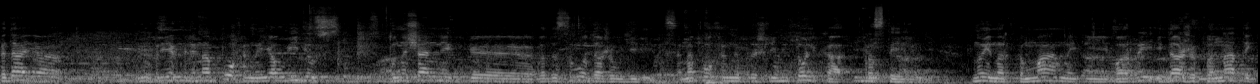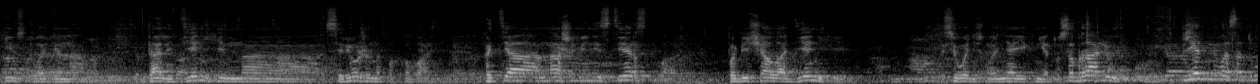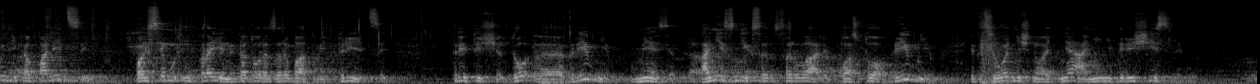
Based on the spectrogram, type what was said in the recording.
когда я мы приехали на похороны, я увидел, с- то начальник э, ВДСО даже удивился. На похороны пришли не только простые люди, но и наркоманы, и воры, и даже фанаты киевского «Динамо». Дали деньги на Сережи на похование. Хотя наше министерство пообещало деньги, до сегодняшнего дня их нету. Собрали бедного сотрудника полиции по всему Украины, который зарабатывает 30 3 тысячи э, гривнев в месяц, они с них сор- сорвали по 100 гривнев, и до сегодняшнего дня они не перечислили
